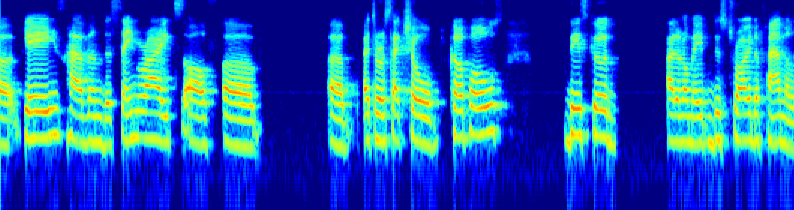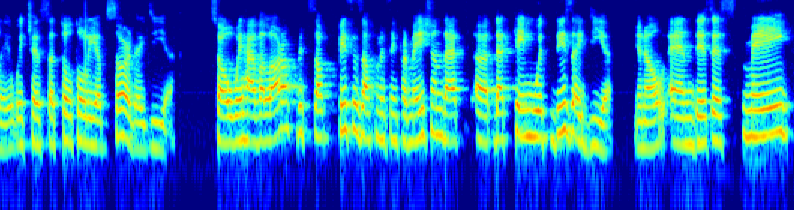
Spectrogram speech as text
uh, gays having the same rights of uh, uh, heterosexual couples, this could, I don't know, maybe destroy the family, which is a totally absurd idea. So we have a lot of bits of pieces of misinformation that uh, that came with this idea, you know, and this is made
